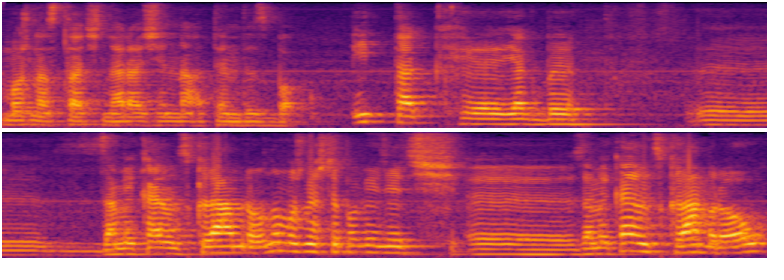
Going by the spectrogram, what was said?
można stać na razie na tendę z boku. I tak e, jakby yy, zamykając klamrą, no można jeszcze powiedzieć, yy, zamykając klamrą,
